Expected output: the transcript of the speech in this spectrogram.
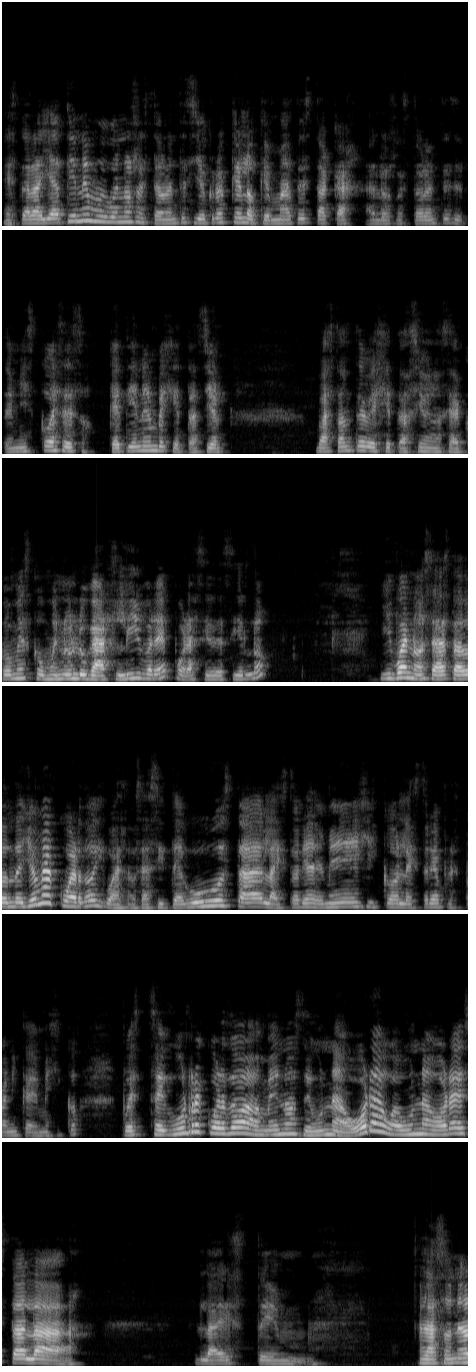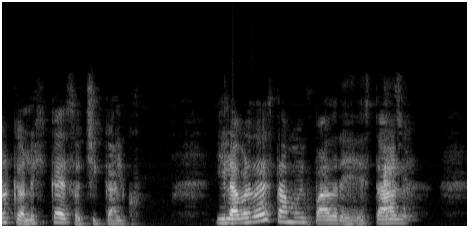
estar allá. Tiene muy buenos restaurantes y yo creo que lo que más destaca a los restaurantes de Temisco es eso, que tienen vegetación, bastante vegetación, o sea, comes como en un lugar libre, por así decirlo. Y bueno, o sea, hasta donde yo me acuerdo, igual, o sea, si te gusta la historia de México, la historia prehispánica de México, pues según recuerdo a menos de una hora o a una hora está la, la, este, la zona arqueológica de Xochicalco. Y la verdad está muy padre, está,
